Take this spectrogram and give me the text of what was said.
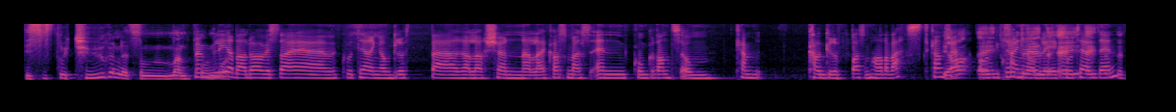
disse strukturene som man Men blir det da, hvis det er kvotering av grupper eller kjønn eller hva som helst, en konkurranse om hvem, hva grupper som har det verst, kanskje? Ja, og trenger det? Jeg, jeg,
